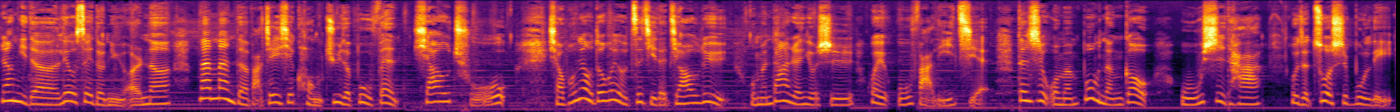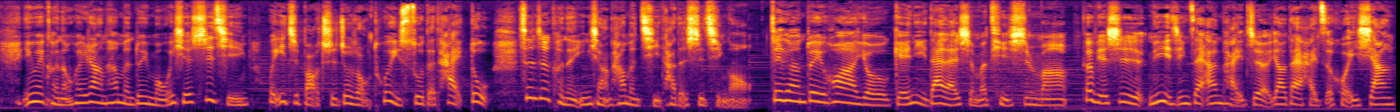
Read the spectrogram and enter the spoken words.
让你的六岁的女儿呢，慢慢的把这些恐惧的部分消除。小朋友都会有自己的焦虑，我们大人有时会无法理解，但是我们不能够无视他或者坐视不理，因为可能会让他们对某一些事情会一直保持这种退缩的态度，甚至可能影响他们其他的事情哦。这段对话有给你带来什么提示吗？特别是你已经在安排着要带孩子回乡，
